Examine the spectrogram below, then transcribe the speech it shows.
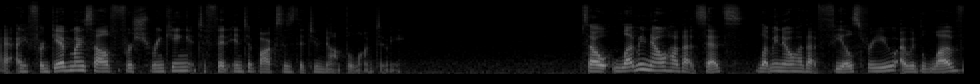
I, I forgive myself for shrinking to fit into boxes that do not belong to me. So let me know how that sits. Let me know how that feels for you. I would love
